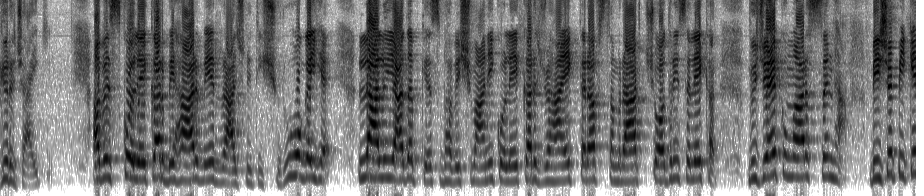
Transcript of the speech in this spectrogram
गिर जाएगी। अब इसको लेकर बिहार में राजनीति शुरू हो गई है। लालू यादव के इस भविष्यवाणी को लेकर जहाँ एक तरफ़ सम्राट चौधरी से लेकर विजय कुमार सिन्हा, बीजेपी के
